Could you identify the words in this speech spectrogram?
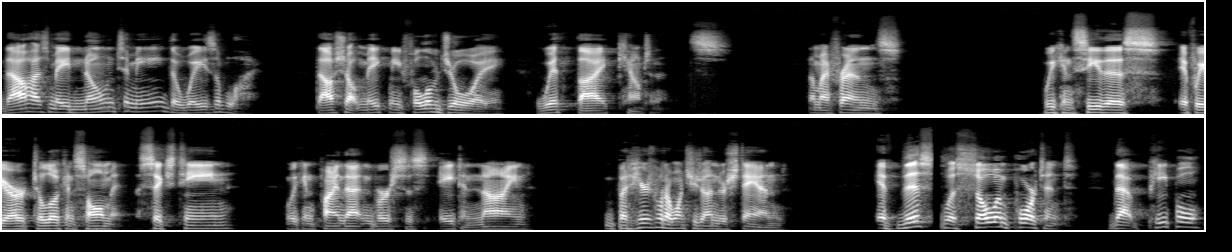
Thou hast made known to me the ways of life. Thou shalt make me full of joy with thy countenance. Now, my friends, we can see this if we are to look in Psalm 16. We can find that in verses 8 and 9. But here's what I want you to understand. If this was so important that people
